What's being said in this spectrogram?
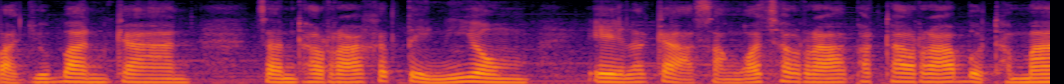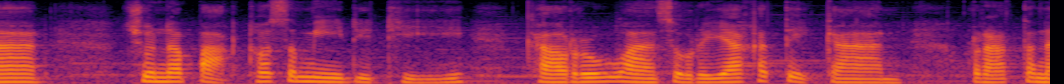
ปัจจุบันการ จันทรคตินิยม เอลกาสังวัชระพัทรบทมาศชุนปักทศมีดิถี คารุวานสุริยคติการ รัตน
